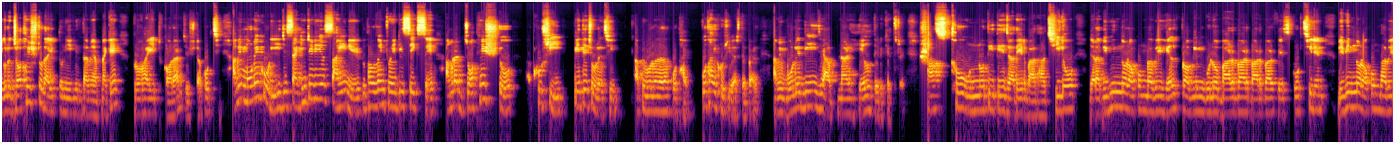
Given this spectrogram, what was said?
এগুলো যথেষ্ট দায়িত্ব নিয়ে কিন্তু আমি আপনাকে প্রোভাইড করার চেষ্টা করছি। আমি মনে করি যে স্যাগিটেরিয়াস সাইনের টু থাউজেন্ড টোয়েন্টি সিক্সে আমরা যথেষ্ট খুশি পেতে চলেছি। আপনি বলবেন, দাদা, কোথায়? কোথায় খুশি আসতে পারে? আমি বলে দিই যে আপনার হেলথের ক্ষেত্রে। স্বাস্থ্য উন্নতিতে যাদের বাধা ছিল যারা বিভিন্ন রকম ভাবে হেলথ প্রবলেমগুলো বারবার বারবার ফেস করছিলেন, বিভিন্ন রকম ভাবে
